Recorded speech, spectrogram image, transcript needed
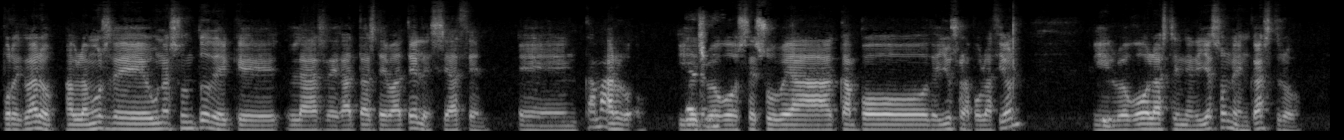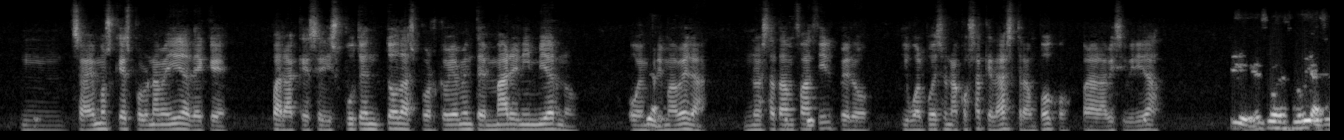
Porque claro, hablamos de un asunto de que las regatas de bateles se hacen en Camargo. Y luego se sube a campo de uso a la población y luego las trinerillas son en Castro. Mm, sabemos que es por una medida de que para que se disputen todas, porque obviamente en mar en invierno o en primavera no está tan fácil, pero igual puede ser una cosa que lastra un poco para la visibilidad. Sí, eso en su día se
